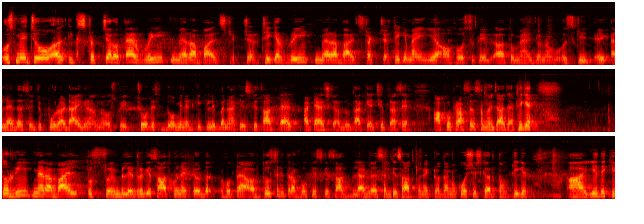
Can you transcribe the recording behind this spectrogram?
उसमें जो एक स्ट्रक्चर होता है, रीट मेराबाइल स्ट्रक्चर, ठीक है? रीट मेराबाइल स्ट्रक्चर, ठीक है? मैं ये हो सके तो मैं जो ना उसकी एक अलहदा से जो पूरा डायग्राम है, उस पर एक छोटे से दो मिनट की क्लिप बना के इसके साथ अटैच कर दूँ ताकि अच्छी तरह से आपको प्रोसेस समझ आ जाए, ठीक है? तो रीड मेरा बाइल उस स्विम ब्लेडर के साथ कनेक्ट होता है और दूसरी तरफ़ वो किसके साथ? ब्लड वेसल के साथ कनेक्ट होता है। मैं कोशिश करता हूँ, ठीक है? ये देखें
